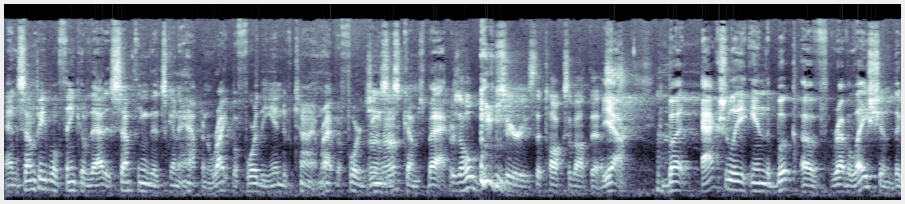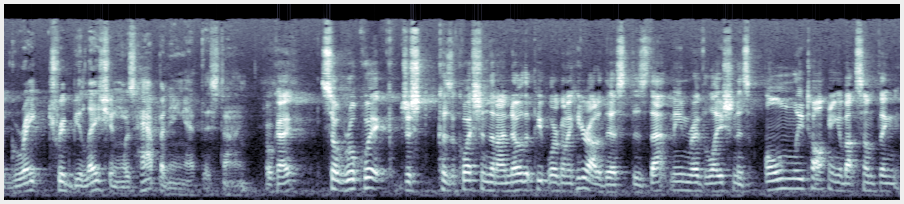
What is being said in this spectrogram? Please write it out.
And some people think of that as something that's going to happen right before the end of time, right before Jesus uh-huh. comes back. There's a whole book series that talks about this. Yeah. But actually, in the book of Revelation, the Great Tribulation was happening at this time. Okay. So, real quick, just because the question that I know that people are going to hear out of this, does that mean Revelation is only talking about something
